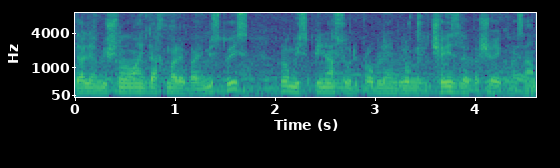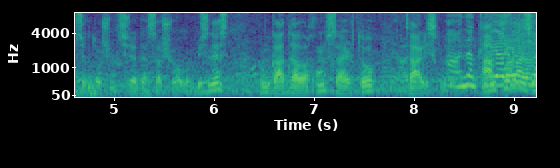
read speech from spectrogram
ძალიან მნიშვნელოვანი დახმარება იმისთვის, რომ ის ფინანსური პრობლემები, რომელიც შეიძლება შეექმნას ამ სექტორში მცირე და საშუალო ბიზნეს, რომ გადალახონ საერთო ძალისხმევას. ამ თემაზე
